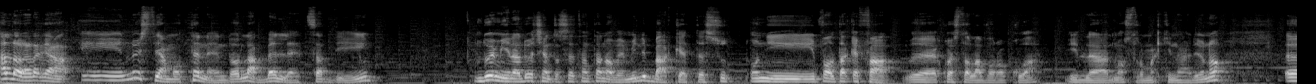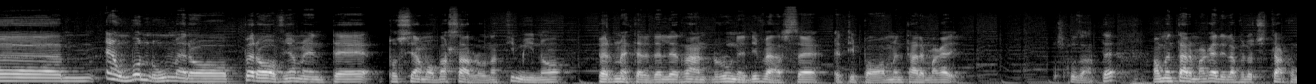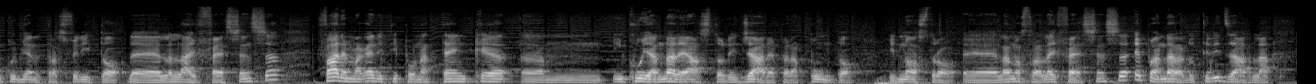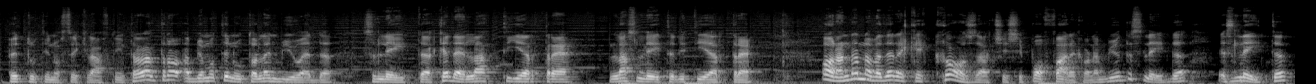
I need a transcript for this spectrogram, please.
Allora raga, eh, noi stiamo ottenendo la bellezza di 2279 millibucket su ogni volta che fa eh, questo lavoro qua, il nostro macchinario, no? Ehm, è un buon numero, però ovviamente possiamo abbassarlo un attimino per mettere delle rune diverse e tipo aumentare magari scusate, aumentare magari la velocità con cui viene trasferito eh, la life essence fare magari tipo una tank um, in cui andare a storaggiare per appunto nostro, eh, la nostra life essence e poi andare ad utilizzarla per tutti i nostri crafting. Tra l'altro abbiamo ottenuto l'Imbued Slate che è la tier 3, la slate di tier 3. Ora andando a vedere che cosa ci si può fare con l'Imbued Slate, slate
